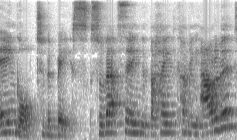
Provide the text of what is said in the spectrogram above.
angle to the base. So that's saying that the height coming out of it,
